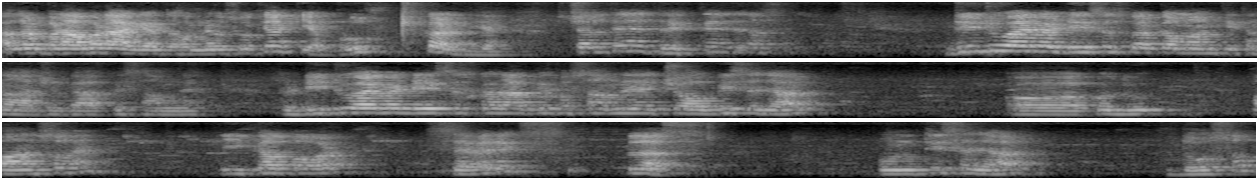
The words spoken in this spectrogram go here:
अगर बराबर आ गया तो हमने उसको क्या किया? प्रूफ कर दिया। चलते हैं, देखते हैं जरा d two i by d x square का मान कितना आ चुका है आपके सामने? तो d two i by d x square आपके पास सामने है चौबीस हज़ार। आपको पाँच सौ है। ई का पावर सेवन एक्स प्लस उनतीस हज़ार दो सौ।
